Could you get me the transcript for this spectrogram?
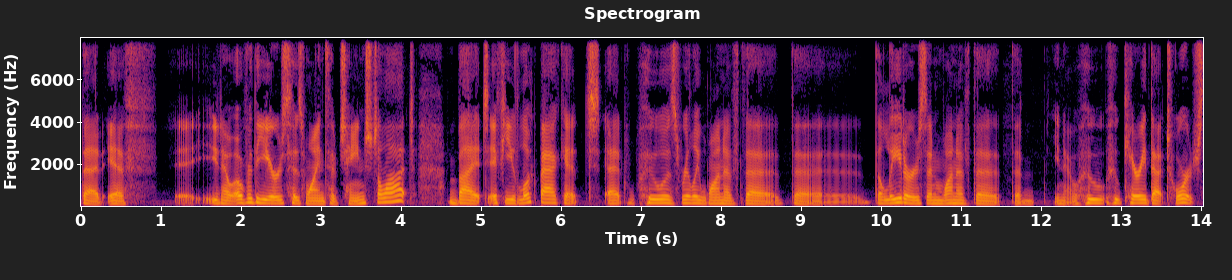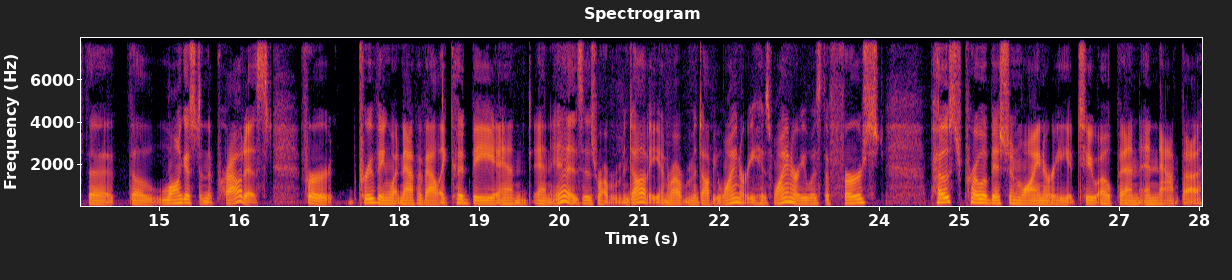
that if eh, you know over the years his wines have changed a lot but if you look back at at who was really one of the the the leaders and one of the the you know who who carried that torch the the longest and the proudest for proving what Napa Valley could be and and is is Robert Mondavi and Robert Mondavi Winery. His winery was the first post prohibition winery to open in Napa.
